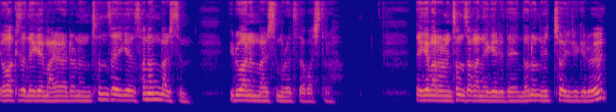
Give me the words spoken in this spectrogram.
여호와께서 내게 말하는 천사에게 선한 말씀 이루하는 말씀으로 대답하시더라. 내게 말하는 천사가 내게 이르되 너는 외쳐 이르기를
